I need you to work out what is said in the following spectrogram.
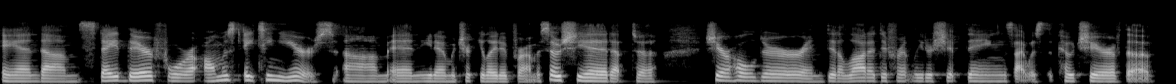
and um, stayed there for almost 18 years um, and you know matriculated from associate up to shareholder and did a lot of different leadership things. I was the co-chair of the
